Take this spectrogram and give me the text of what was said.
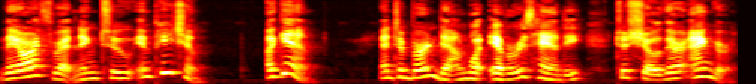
they are threatening to impeach him again and to burn down whatever is handy to show their anger.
